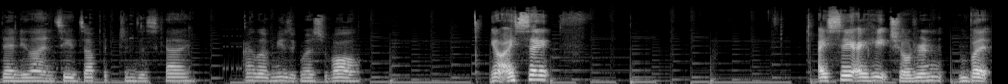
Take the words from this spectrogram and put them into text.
Dandelion seeds up into the sky. I love music most of all. You know, I say... I say I hate children, but...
